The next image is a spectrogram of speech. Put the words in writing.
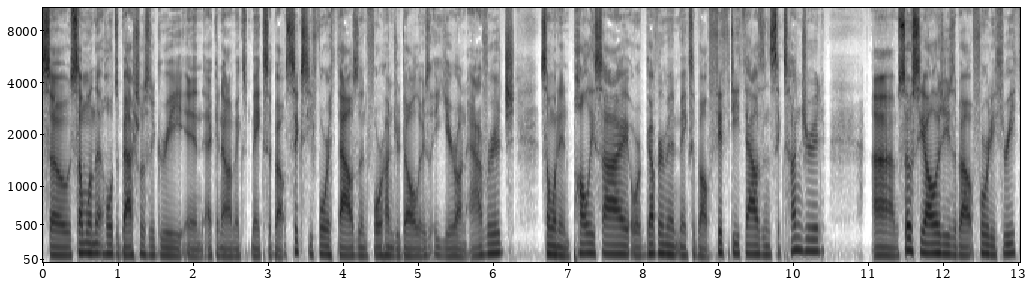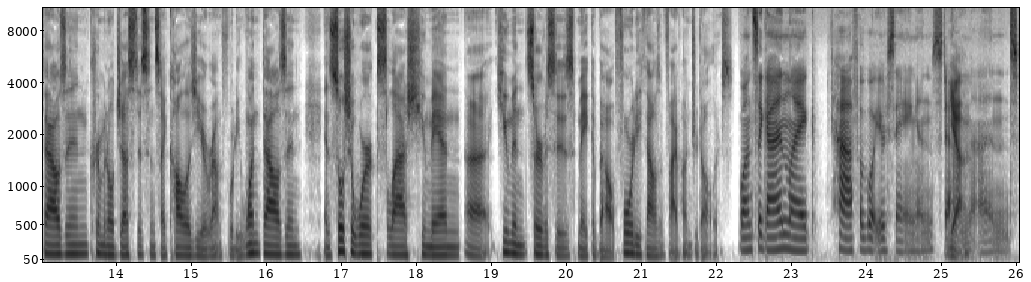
So, someone that holds a bachelor's degree in economics makes about $64,400 a year on average. Someone in poli sci or government makes about 50600 um, Sociology is about 43,000, criminal justice and psychology around 41,000, and social work slash human uh, human services make about $40,500. Once again, like half of what you're saying in STEM yeah. and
